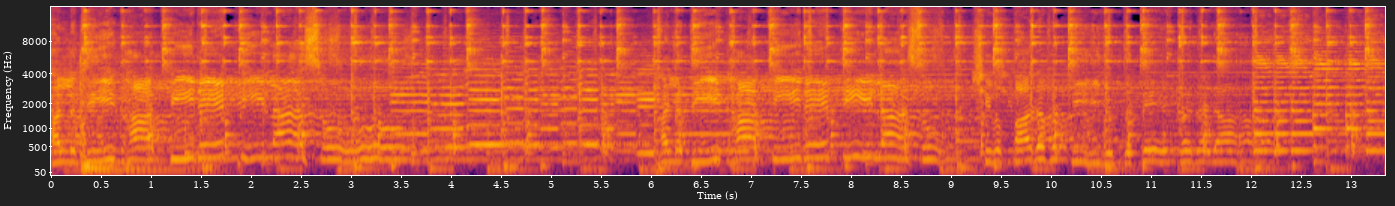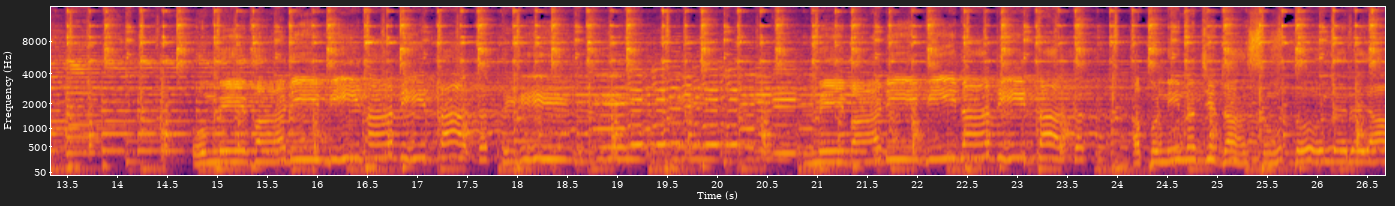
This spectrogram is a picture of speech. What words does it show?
हल्दी घाटी रे टीला सो। हल्दी घाटी रे टीला सो। शिव पार्वती युद्ध ते करया ओ मेवाड़ी बीरा दी ताकत। मेवाड़ी बीरा दी ताकत। अपनी नजरा सो तोल रया।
